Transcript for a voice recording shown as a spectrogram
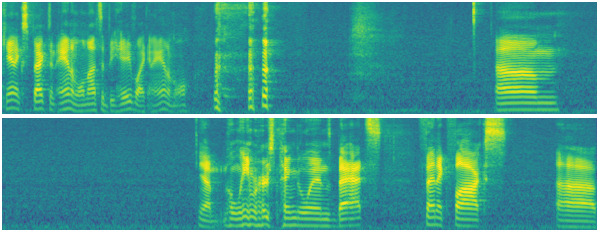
can't expect an animal not to behave like an animal. um, yeah, lemurs, pangolins, bats, fennec fox, uh,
